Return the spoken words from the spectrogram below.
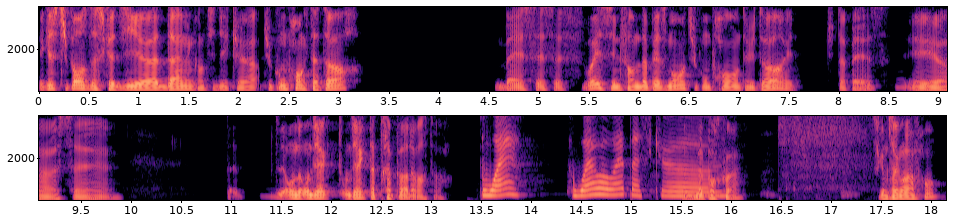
Et qu'est-ce que tu penses de ce que dit Dan quand il dit que tu comprends que tu as tort? Ben c'est oui c'est une forme d'apaisement tu comprends tu as eu tort et tu t'apaises et c'est on, dirait, on dirait que tu as très peur d'avoir tort. Ouais. Ouais, ouais, ouais, parce que. Mais pourquoi? C'est comme ça qu'on apprend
